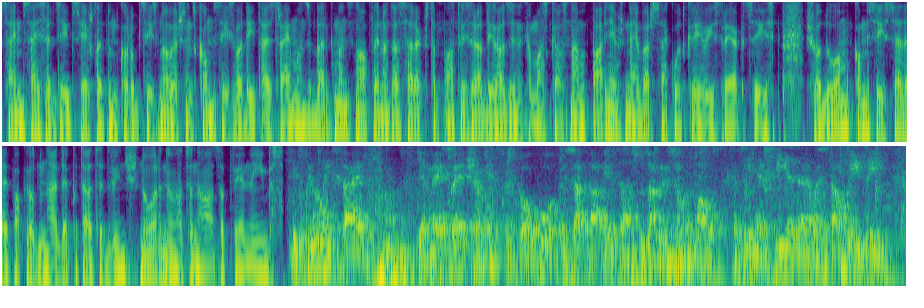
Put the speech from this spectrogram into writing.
Saimnes Saimnes aizsardzības iekšlietu un korupcijas novēršanas komisijas vadītājs Raimons Bergmans no apvienotā saraksta Latvijas radio atzina, ka Maskavas nama pārņemšanai var sekot Krievijas reakcijas. Šo domu komisijas sēdē papildināja deputāts Edvīns Šnori no Nacionālās apvienības. Ir pilnīgi skaidrs, ja mēs vēršamies pret kaut ko, kas attiecās uz agresoru valsti, kas viņai vai tam līdzīgi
